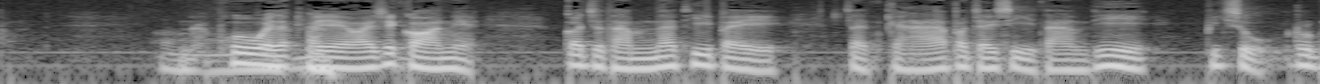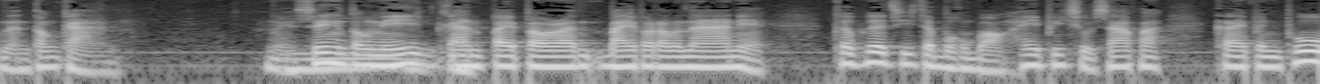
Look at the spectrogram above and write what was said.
รนะผู้เวยาวัจกรเนี่ยก็จะทำหน้าที่ไปจัดการปัจจัยสี่ตามที่ภิกษุรูปนั้นต้องการ ซึ่งตรงนี้การไปใบปรณาเนี่ยก็เพื่อที่จะบ่งบอกให้ภิกษุทราบว่าใครเป็นผู้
